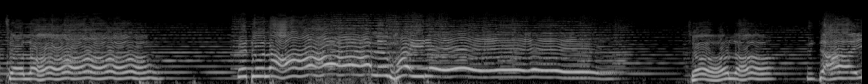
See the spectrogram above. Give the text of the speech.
চল। দুলাল ভাই রে। চল যাই।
